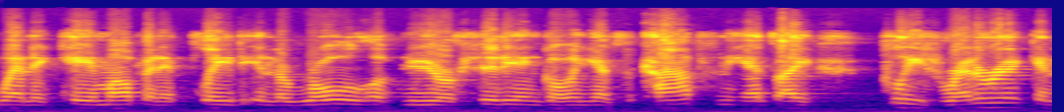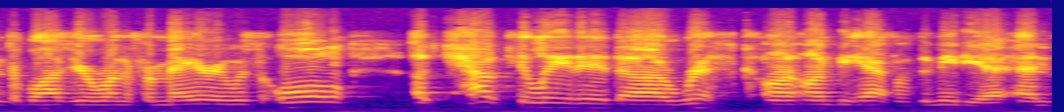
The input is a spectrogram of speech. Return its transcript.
when it came up and it played in the role of New York City and going against the cops and the anti-police rhetoric and De Blasio running for mayor. It was all a calculated uh, risk on, on behalf of the media, and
